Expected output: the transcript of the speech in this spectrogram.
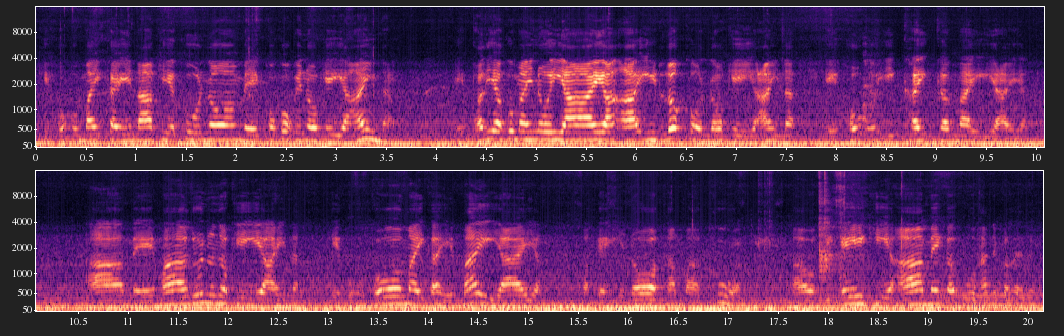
Ke koko mai ka i nā kia kua no me koko ke no ke ia aina. E pali aku mai no i aia a i loko no ke i aina e ho i kaika mai i aia. A me maaluna no ki i aina, ke hoko mai ka e mai i aia, ma ke inoa ka makua. A o ki keiki a me ka uhane malele.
